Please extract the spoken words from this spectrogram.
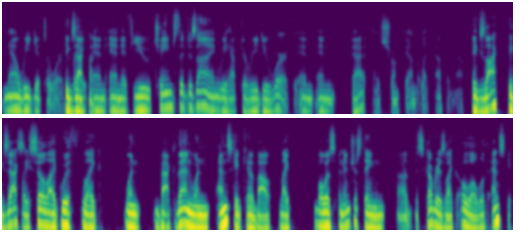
now we get to work exactly right? and and if you change the design we have to redo work and and that has shrunk down to like nothing now exactly exactly so like with like when back then when Enscape came about like what was an interesting uh, discovery is like, oh, well, with Enscape,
